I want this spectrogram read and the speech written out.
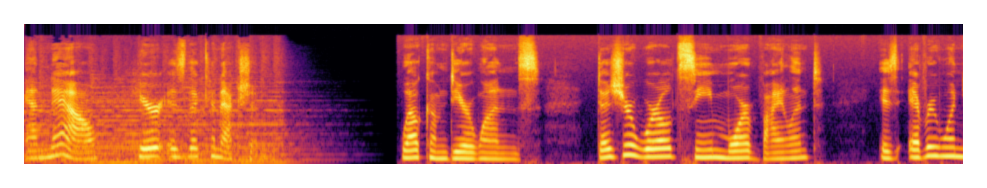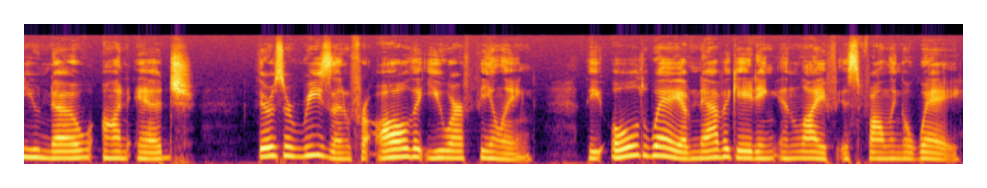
And now, here is the connection. Welcome, dear ones. Does your world seem more violent? Is everyone you know on edge? There's a reason for all that you are feeling. The old way of navigating in life is falling away.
